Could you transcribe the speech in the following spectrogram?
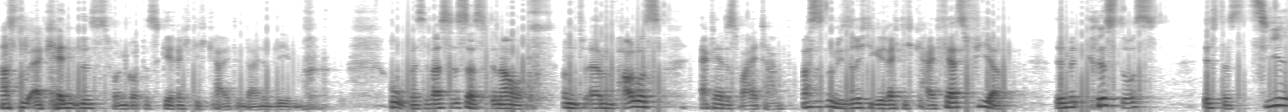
Hast du Erkenntnis von Gottes Gerechtigkeit in deinem Leben? huh, was, was ist das genau? Und ähm, Paulus erklärt es weiter. Was ist nun diese richtige Gerechtigkeit? Vers 4. Denn mit Christus ist das Ziel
